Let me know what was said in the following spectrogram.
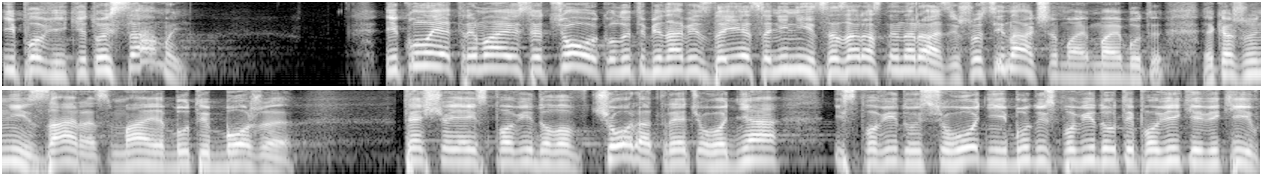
і повіки той самий. І коли я тримаюся цього, коли тобі навіть здається, ні, ні, це зараз не наразі, щось інакше має, має бути. Я кажу, ні, зараз має бути Боже. Те, що я ісповідував вчора, третього дня, і сповідую сьогодні, і буду ісповідувати по віки віків.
